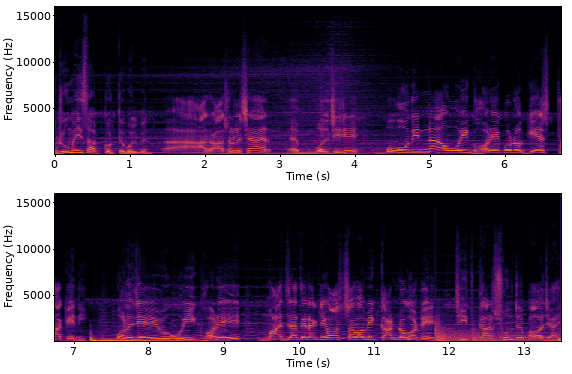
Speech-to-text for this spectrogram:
রুমেই সার্ভ করতে বলবেন। আসলে স্যার বলছি যে বহুদিন না ওই ঘরে কোনো গেস্ট থাকেনি। বলে যে, ওই ঘরে মাঝরাতে নাকি অস্বাভাবিক কাণ্ড ঘটে। চিৎকার শুনতে পাওয়া যায়।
